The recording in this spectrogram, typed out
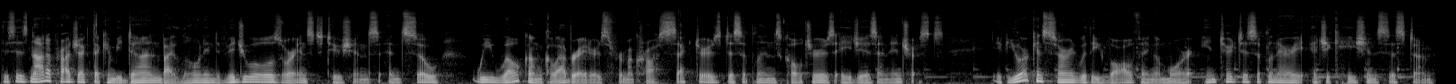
This is not a project that can be done by lone individuals or institutions, and so we welcome collaborators from across sectors, disciplines, cultures, ages, and interests. If you are concerned with evolving a more interdisciplinary education system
